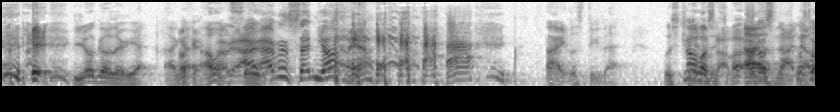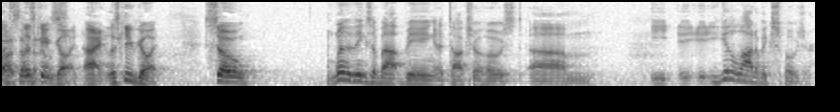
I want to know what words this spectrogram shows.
you don't go there yet. I got. Okay. I, I, I, was setting you up, man. All right, let's do that. Let's No, let's not. Let- Uh, let's- let's not. let's No, let's, let's keep something going. All right, let's keep going. So, one of the things about being a talk show host, um, you, you get a lot of exposure,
